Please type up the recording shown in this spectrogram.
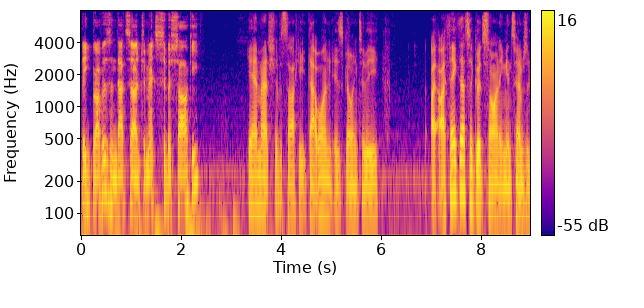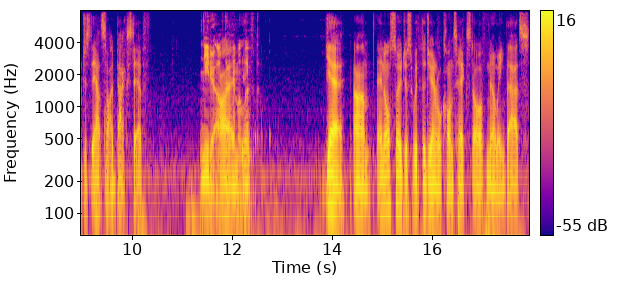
big brothers, and that's uh, Jamet Shibasaki. Yeah, Matt Shibasaki. That one is going to be. I, I think that's a good signing in terms of just outside back depth. Need it after I Emma think- left. Yeah, um, and also just with the general context of knowing that,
